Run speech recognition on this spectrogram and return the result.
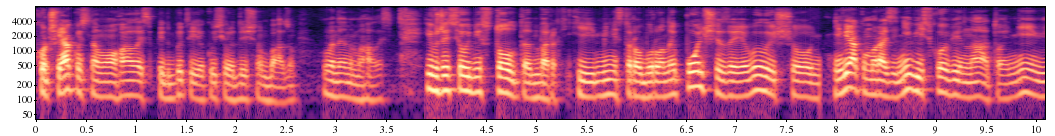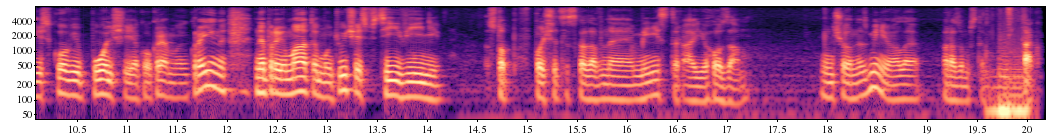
хоч якось намагались підбити якусь юридичну базу. Вони намагались. І вже сьогодні Столтенберг і міністр оборони Польщі заявили, що ні в якому разі ні військові НАТО, ні військові Польщі як окремої країни не прийматимуть участь в цій війні. Стоп, в Польщі це сказав не міністр, а його зам. Нічого не змінюю, але разом з тим. Так,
